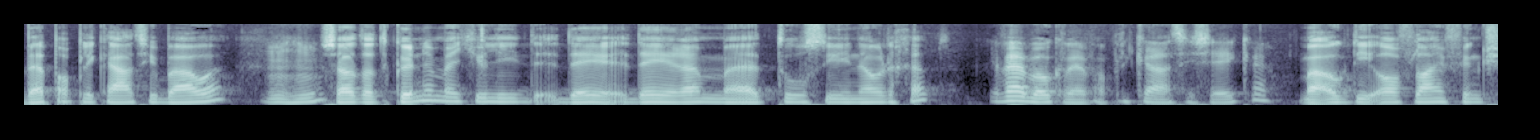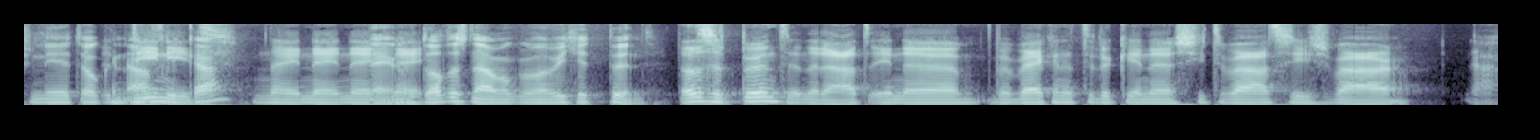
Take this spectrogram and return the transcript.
webapplicatie bouwen. Mhm. Zou dat kunnen met jullie DRM-tools die je nodig hebt? Ja, wij hebben ook een webapplicatie, zeker. Maar ook die offline functioneert ook in Die Afrika? niet. Nee, nee, nee. Nee, dat is namelijk wel een beetje het punt. Dat is het punt inderdaad. In, eh, we werken natuurlijk in eh, situaties waar nou,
